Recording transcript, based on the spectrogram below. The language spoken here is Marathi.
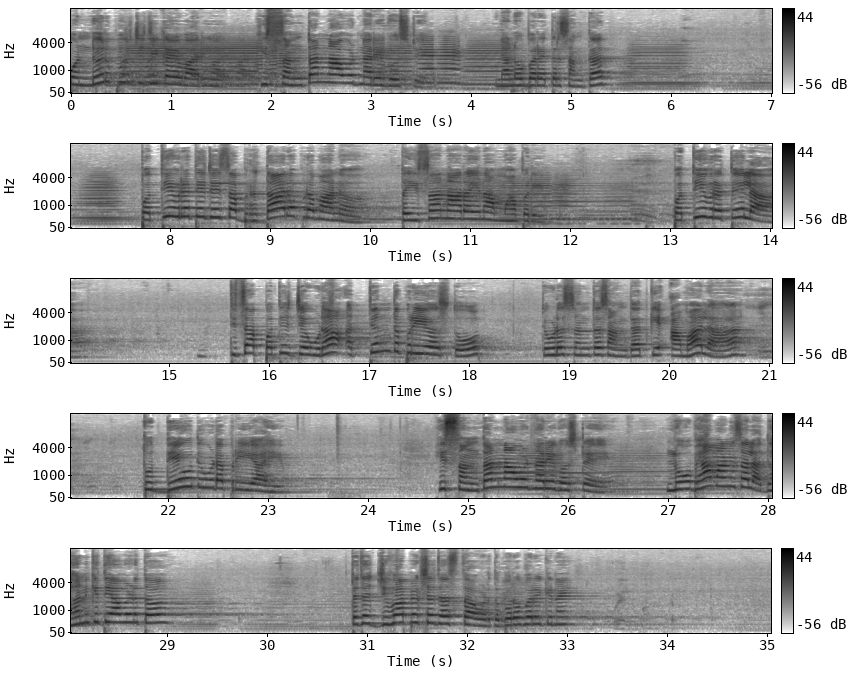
पंढरपूरची जी काही वारी ही संतांना आवडणारी गोष्ट आहे. ज्ञानोबा तर सांगतात पतिव्रते जैसा भ्रतार प्रमाण तैसा नारायण आम्हापरी पतिव्रतेला तिचा पती जेवढा अत्यंत प्रिय असतो तेवढं संत सांगतात की आम्हाला तो देव तेवढा प्रिय आहे. ही संतांना आवडणारी गोष्ट आहे. लोभ्या माणसाला धन किती आवडतं? त्याच्या जीवापेक्षा जास्त आवडतं बरोबर आहे की नाही?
